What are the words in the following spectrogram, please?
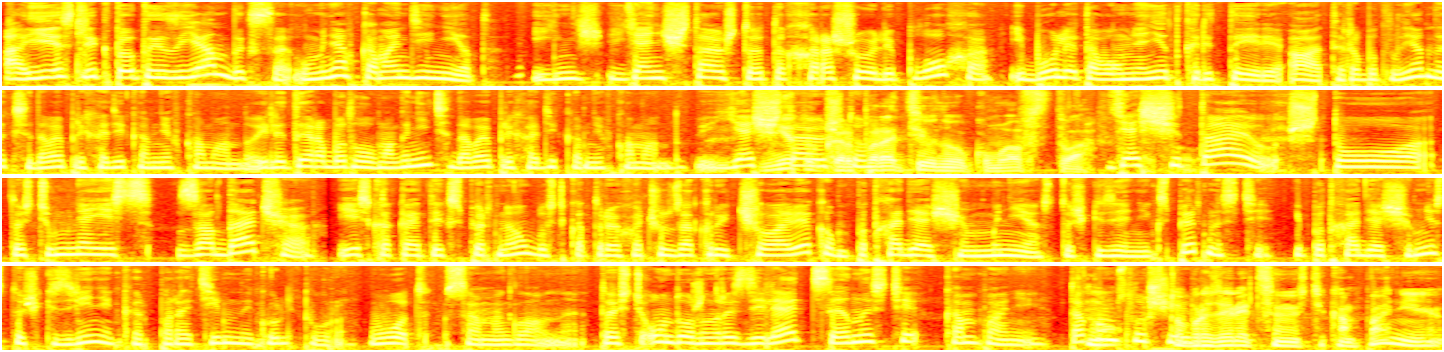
А есть ли кто-то из Яндекса? У меня в команде нет. И не- я не считаю, что это хорошо или плохо. И более того, у меня нет критерия. А, ты работал в Яндексе, давай приходи ко мне в команду. Или ты работал в Магните, давай приходи ко мне в команду. Я считаю, Нету что... корпоративного кумовства. Я считаю, что... То есть у меня есть задача, есть какая-то экспертная область, которую я хочу закрыть человеком, подходящим мне с точки зрения экспертности и подходящим мне с точки зрения корпоративной культуры. Вот самое главное. То есть он должен разделять ценности компании. В таком Ну, случае... Чтобы разделять ценности компании,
